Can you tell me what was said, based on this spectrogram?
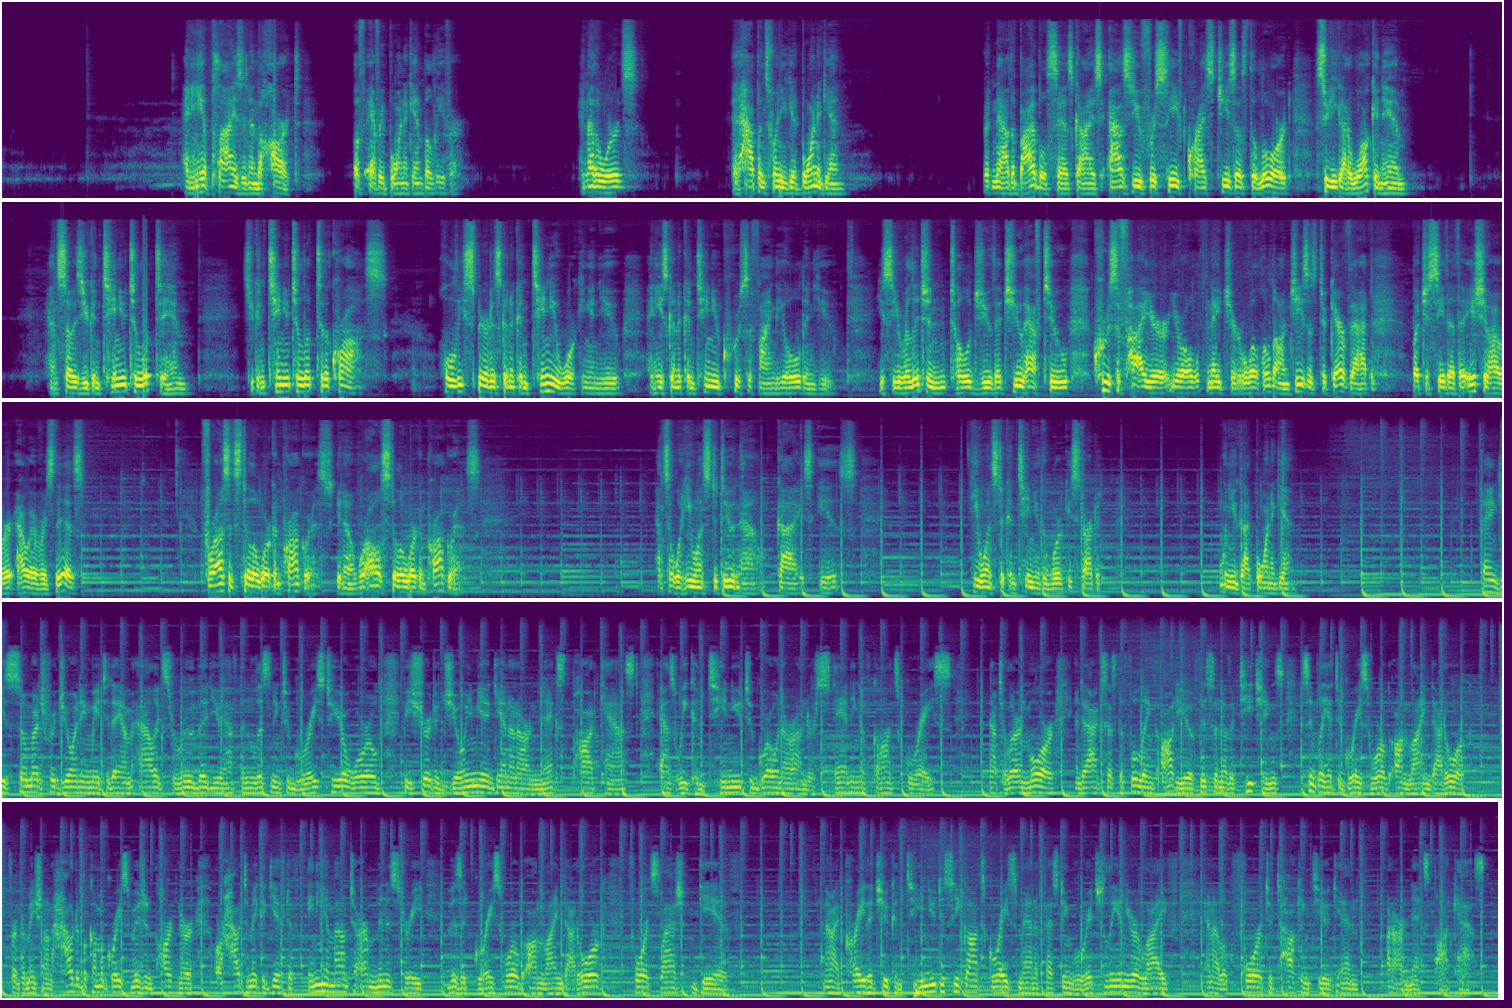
and he applies it in the heart of every born again believer. In other words, it happens when you get born again. But now the Bible says, guys, as you've received Christ Jesus the Lord, so you got to walk in Him. And so as you continue to look to Him, as you continue to look to the cross, Holy Spirit is going to continue working in you, and He's going to continue crucifying the old in you. You see, religion told you that you have to crucify your, your old nature. Well, hold on. Jesus took care of that. But you see that the issue, however, however is this for us, it's still a work in progress. You know, we're all still a work in progress. And so, what he wants to do now, guys, is he wants to continue the work he started when you got born again. Thank you so much for joining me today. I'm Alex Rubit. You have been listening to Grace to Your World. Be sure to join me again on our next podcast as we continue to grow in our understanding of God's grace now, to learn more and to access the full length audio of this and other teachings, simply head to graceworldonline.org. For information on how to become a Grace Vision partner or how to make a gift of any amount to our ministry, visit graceworldonline.org forward slash give. Now, I pray that you continue to see God's grace manifesting richly in your life, and I look forward to talking to you again on our next podcast.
